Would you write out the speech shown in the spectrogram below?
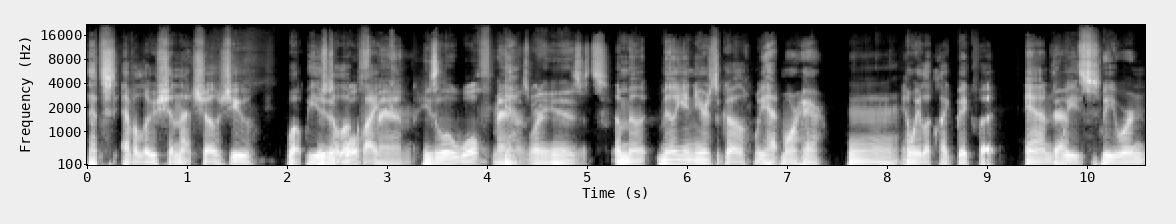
That's evolution. That shows you what we He's used a to look wolf like. man. He's a little wolf man, Yeah. is what he is. It's A mil- million years ago, we had more hair mm, and we looked like Bigfoot. And we That's- we were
